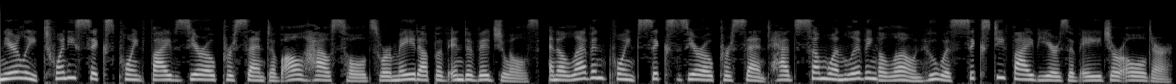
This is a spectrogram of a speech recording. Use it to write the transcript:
Nearly 26.50% of all households were made up of individuals, and 11.60% had someone living alone who was 65 years of age or older.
